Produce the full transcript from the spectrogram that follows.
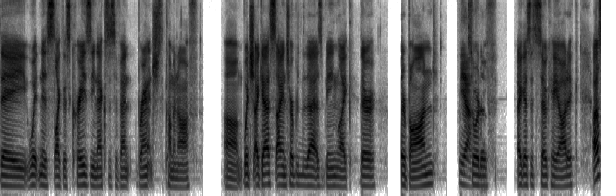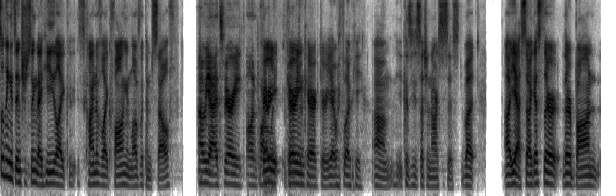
they witness like this crazy Nexus event branch coming off, um, which I guess I interpreted that as being like their their bond, Yeah. sort of. I guess it's so chaotic. I also think it's interesting that he like is kind of like falling in love with himself. oh yeah, it's very on par. Very very in character. character, yeah, with Loki. Um, because he's such a narcissist. But uh, yeah, so I guess their their bond,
